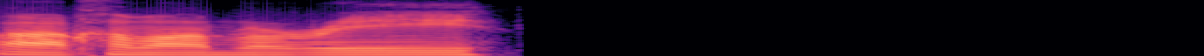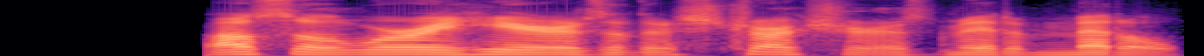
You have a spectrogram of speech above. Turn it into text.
Oh, come on, Marie. Also, worry here is that their structure is made of metal.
